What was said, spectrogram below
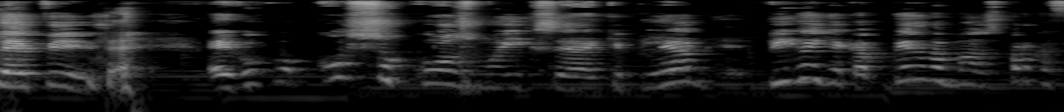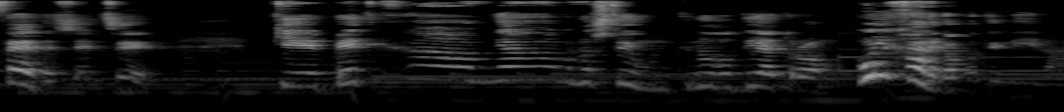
Βλέπεις. Εγώ πο- πόσο κόσμο ήξερα και πλέον πήγα, για, κα- πήγα να μας πάρω καφέδες, έτσι. Και πέτυχα μια γνωστή μου, την οδοντίατρό μου. Πολύ χάρηκα που την είδα.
